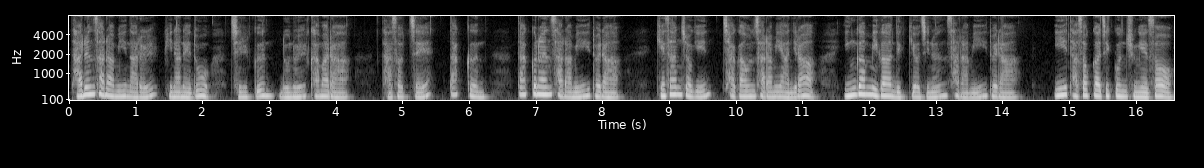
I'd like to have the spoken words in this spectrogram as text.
다른 사람이 나를 비난해도 질끈 눈을 감아라. 다섯째, 따끈. 따끈한 사람이 되라. 계산적인 차가운 사람이 아니라 인간미가 느껴지는 사람이 되라. 이 다섯 가지 끈 중에서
